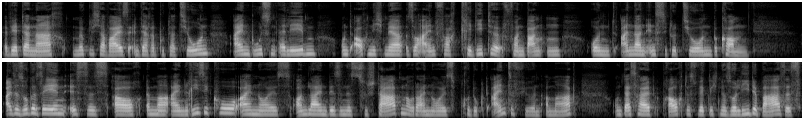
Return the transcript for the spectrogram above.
Er wird danach möglicherweise in der Reputation Einbußen erleben und auch nicht mehr so einfach Kredite von Banken und anderen Institutionen bekommen. Also so gesehen ist es auch immer ein Risiko, ein neues Online-Business zu starten oder ein neues Produkt einzuführen am Markt. Und deshalb braucht es wirklich eine solide Basis,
